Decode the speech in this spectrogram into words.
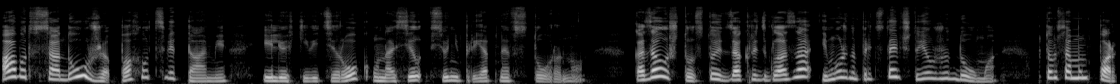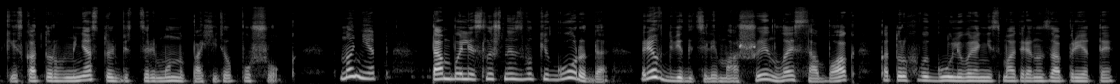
А вот в саду уже пахло цветами, и легкий ветерок уносил все неприятное в сторону. Казалось, что стоит закрыть глаза, и можно представить, что я уже дома, в том самом парке, из которого меня столь бесцеремонно похитил Пушок. Но нет, там были слышны звуки города, рев двигателей машин, лай собак, которых выгуливали, несмотря на запреты,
